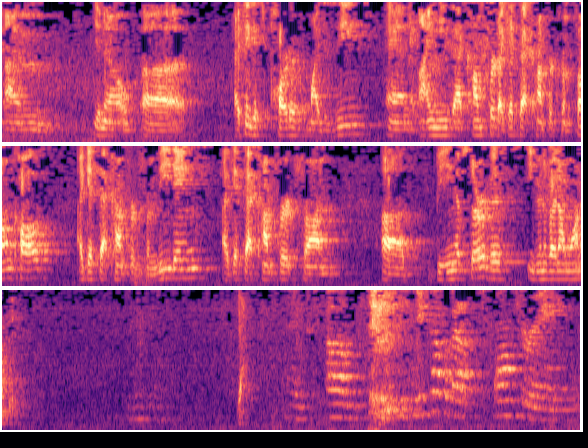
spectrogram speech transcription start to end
I'm you know uh, I think it's part of my disease, and I need that comfort. I get that comfort from phone calls. I get that comfort from meetings. I get that comfort from uh, being of service even if I don't want to be. Yeah. Thanks. Um, you talk about sponsoring,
